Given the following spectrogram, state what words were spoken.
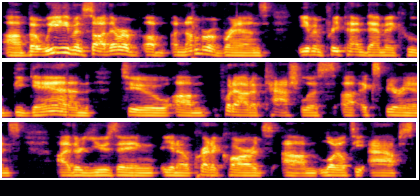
Uh, but we even saw there were a, a number of brands, even pre pandemic, who began to um, put out a cashless uh, experience, either using you know credit cards, um, loyalty apps,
